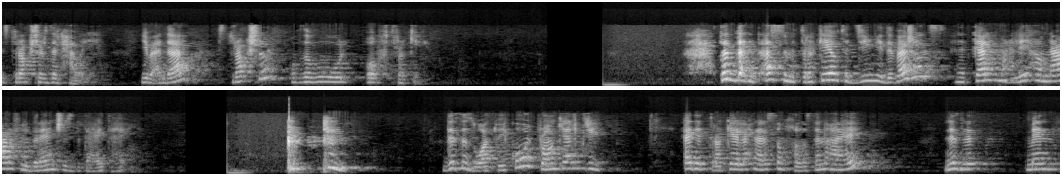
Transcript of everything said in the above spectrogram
ال structures اللي حواليها يبقى ده structure of the wall of trachea تبدأ تتقسم ال trachea وتديني divisions هنتكلم عليها ونعرف ال branches بتاعتها إيه. This is what we call bronchial tree. آدي ال trachea اللي إحنا لسه مخلصينها أهي. نزلت من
